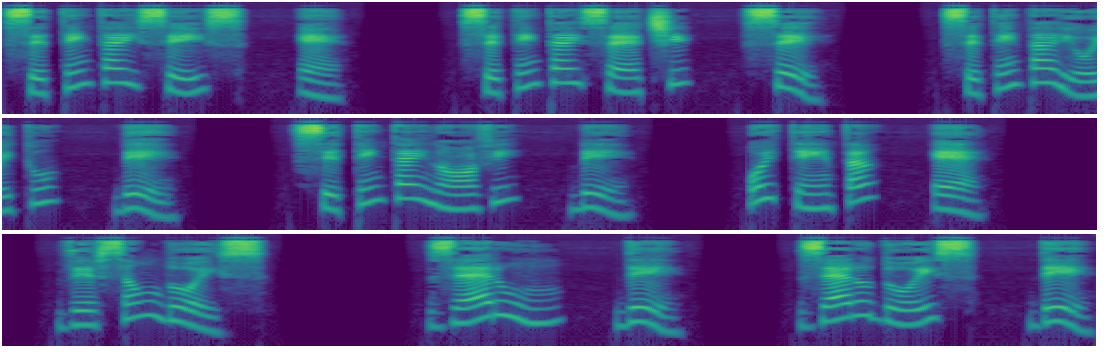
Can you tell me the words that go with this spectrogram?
76, E. 77, C. 78, B. 79, B. 80, E. Versão 2. 01, D. 02, D.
